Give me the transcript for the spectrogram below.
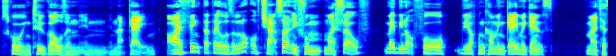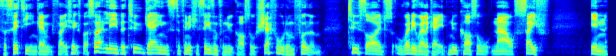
scoring two goals in, in, in that game. I think that there was a lot of chat, certainly from myself, maybe not for the up and coming game against Manchester City in game week 36, but certainly the two games to finish the season for Newcastle, Sheffield and Fulham, Two sides already relegated. Newcastle now safe in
